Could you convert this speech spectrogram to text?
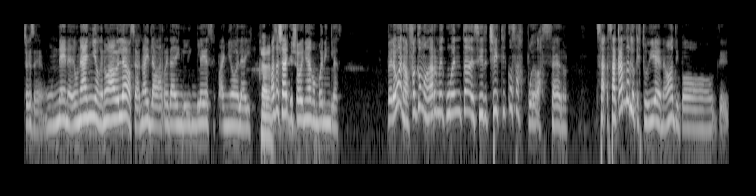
Yo qué sé, un nene de un año que no habla, o sea, no hay la barrera de inglés, español ahí. Más allá de que yo venía con buen inglés. Pero bueno, fue como darme cuenta, decir, che, ¿qué cosas puedo hacer? sacando lo que estudié, ¿no? Tipo, que,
